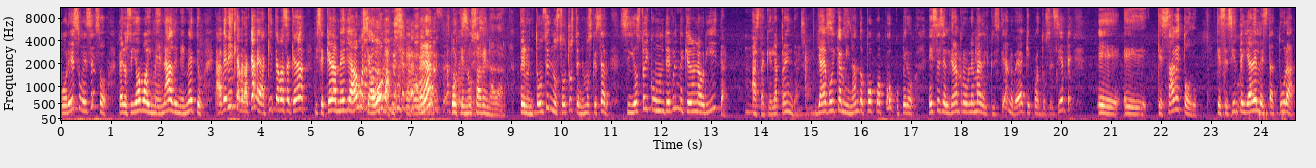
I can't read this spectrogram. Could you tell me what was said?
Por eso es eso. Pero si yo voy y me nado y me meto, a ver, venite para acá, aquí te vas a quedar, y se queda media agua, se ahoga, ¿verdad? Porque no sabe nadar. Pero entonces nosotros tenemos que ser, si yo estoy con un débil, me quedo en la orillita hasta que él aprenda. Ya voy caminando poco a poco, pero ese es el gran problema del cristiano, ¿verdad? Que cuando se siente eh, eh, que sabe todo, que se siente ya de la estatura,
